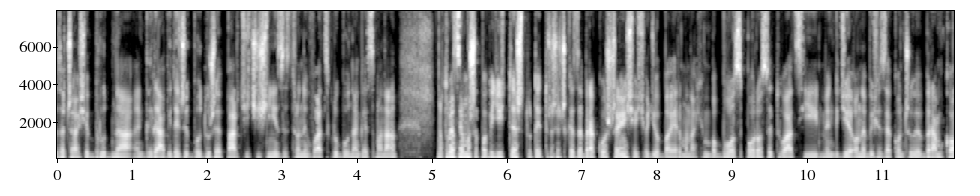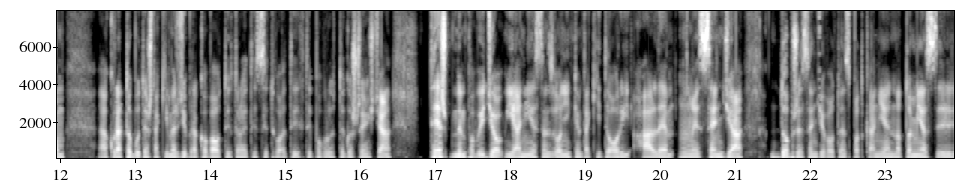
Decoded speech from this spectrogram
Zaczęła się brudna gra. Widać, że było duże parcie, ciśnienie ze strony władz klubu Nagelsmana. Natomiast ja muszę powiedzieć, też tutaj troszeczkę zabrakło szczęścia, jeśli chodzi o Bayern Monachium, bo było sporo sytuacji, gdzie one by się zakończyły bramką. Akurat to był też taki mecz, gdzie brakowało tych trochę tych sytua- tych, tych po prostu tego szczęścia. Też bym powiedział, ja nie jestem zwolennikiem takiej teorii, ale mm, sędzia dobrze sędziował ten spotkanie, natomiast y,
